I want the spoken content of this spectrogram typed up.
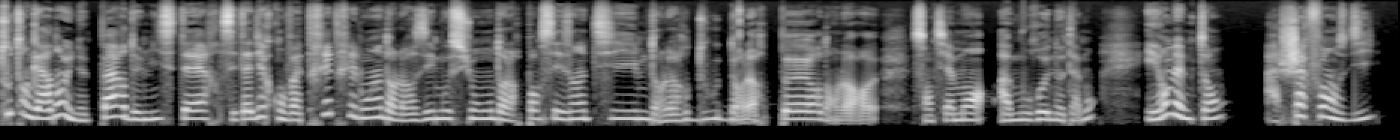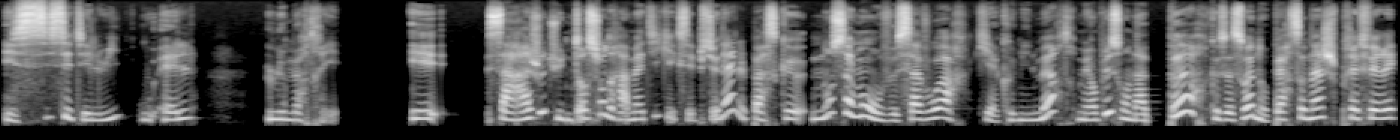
tout en gardant une part de mystère, c'est-à-dire qu'on va très très loin dans leurs émotions, dans leurs pensées intimes, dans leurs doutes, dans leurs peurs, dans leurs euh, sentiments amoureux notamment, et en même temps, à chaque fois on se dit, et si c'était lui ou elle le meurtrier? Et ça rajoute une tension dramatique exceptionnelle parce que non seulement on veut savoir qui a commis le meurtre, mais en plus on a peur que ce soit nos personnages préférés.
